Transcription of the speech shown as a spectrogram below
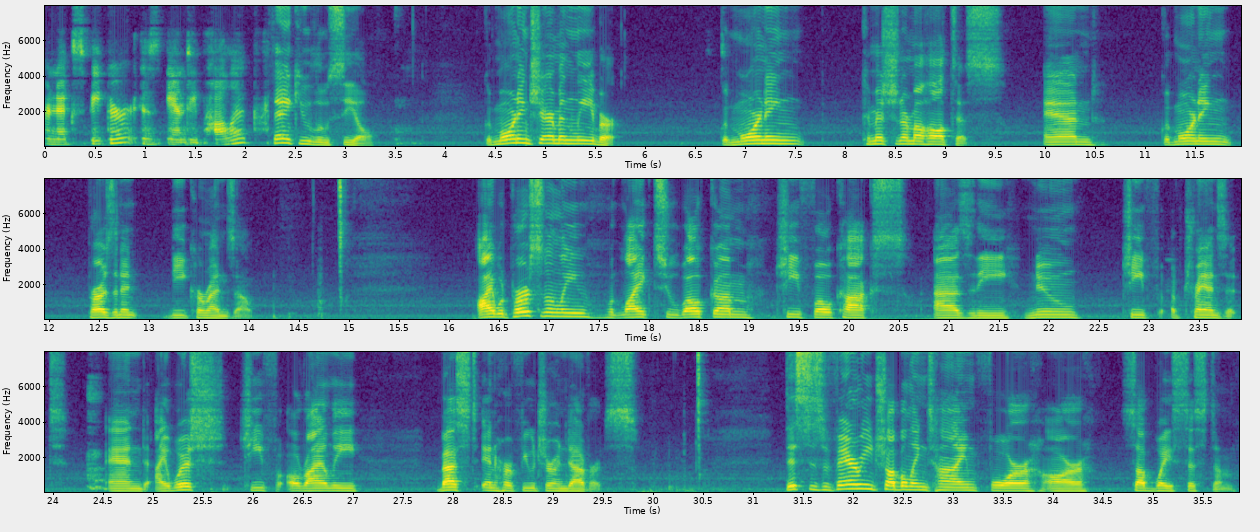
Our next speaker is Andy Pollock. Thank you, Lucille. Good morning, Chairman Lieber. Good morning, Commissioner Mahaltis. And good morning, President DiCarenzo. I would personally would like to welcome Chief Wilcox as the new Chief of Transit, and I wish Chief O'Reilly best in her future endeavors. This is a very troubling time for our subway system.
